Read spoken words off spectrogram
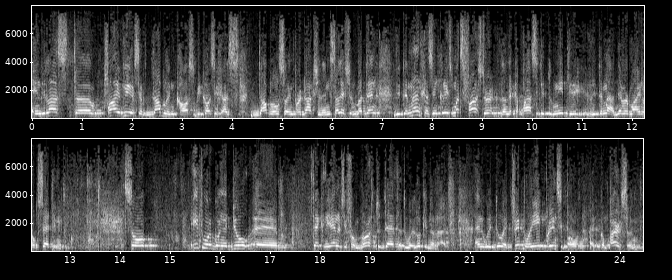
in the last uh, five years have doubled in cost because it has doubled also in production and installation, but then the demand has increased much faster than the capacity to meet the, the demand, never mind offsetting it. So if we're going to do uh, take the energy from birth to death that we're looking at that, and we do a triple E principle a comparison,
